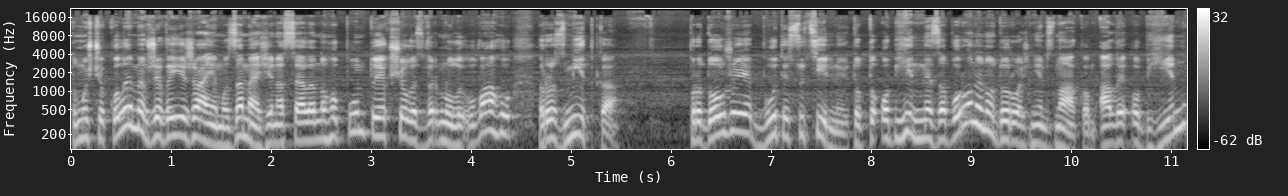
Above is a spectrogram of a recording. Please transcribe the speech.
Тому що коли ми вже виїжджаємо за межі населеного пункту, якщо ви звернули увагу, розмітка продовжує бути суцільною. Тобто обгін не заборонено дорожнім знаком, але обгін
